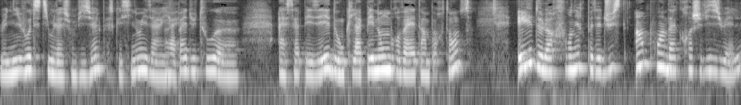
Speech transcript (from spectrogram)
le niveau de stimulation visuelle parce que sinon, ils n'arrivent pas du tout à s'apaiser. Donc, la pénombre va être importante et de leur fournir peut-être juste un point d'accroche visuel,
